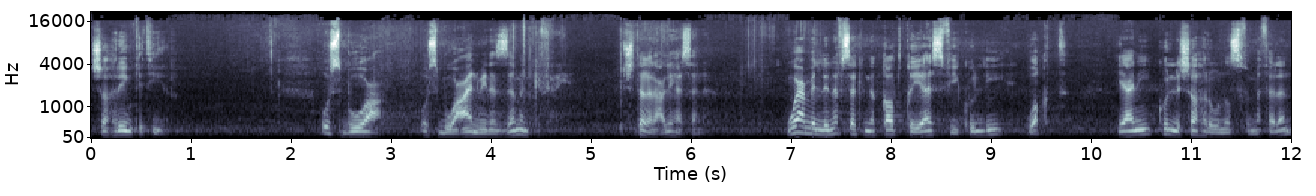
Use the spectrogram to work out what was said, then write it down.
شهرين كتير. أسبوع أسبوعان من الزمن كفاية. اشتغل عليها سنة واعمل لنفسك نقاط قياس في كل وقت. يعني كل شهر ونصف مثلا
